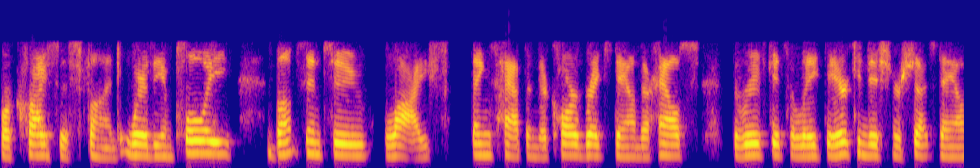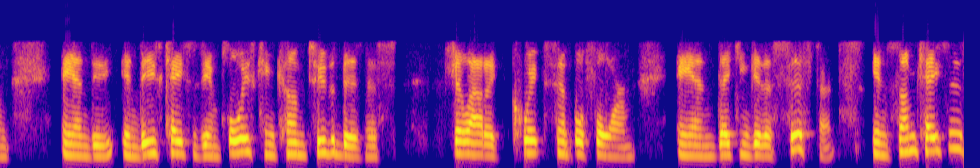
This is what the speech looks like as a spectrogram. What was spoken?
or crisis fund where the employee bumps into life, things happen, their car breaks down, their house, the roof gets a leak, the air conditioner shuts down. And the, in these cases, the employees can come to the business, fill out a quick, simple form, and they can get assistance. In some cases,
